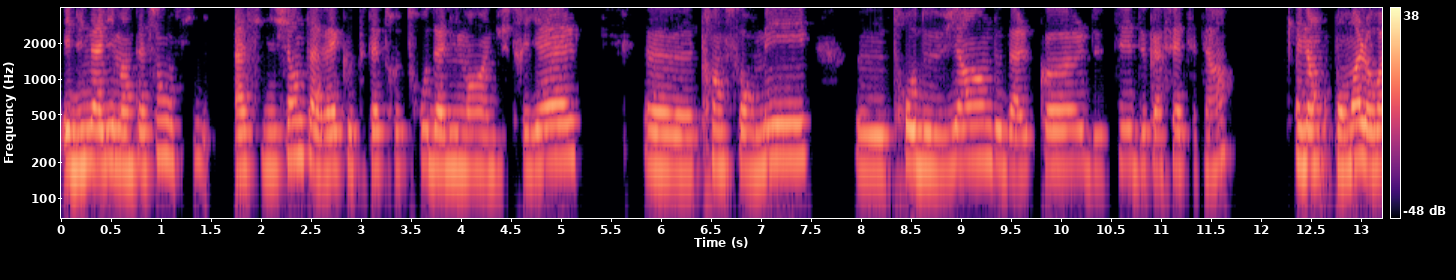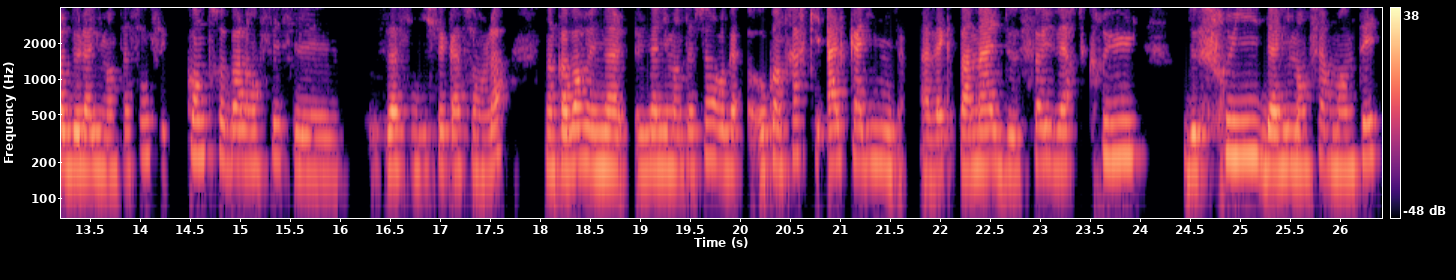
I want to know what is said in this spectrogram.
et d'une alimentation aussi acidifiante avec peut-être trop d'aliments industriels, euh, transformés, euh, trop de viande, d'alcool, de thé, de café, etc. Et donc, pour moi, le rôle de l'alimentation, c'est contrebalancer ces, acidifications-là. Donc, avoir une, alimentation, au contraire, qui alcalinise, avec pas mal de feuilles vertes crues, de fruits, d'aliments fermentés.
